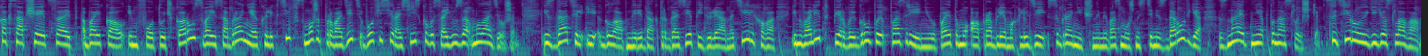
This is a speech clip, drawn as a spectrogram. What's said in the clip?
Как сообщает сайт байкалинфо.ру, свои собрания коллектив сможет проводить в офисе Российского союза молодежи. Издатель и главный редактор газеты Юлиана Терехова – инвалид первой группы по зрению, поэтому о проблемах людей с ограниченными возможностями здоровья знает не понаслышке. Цитирую ее слова.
